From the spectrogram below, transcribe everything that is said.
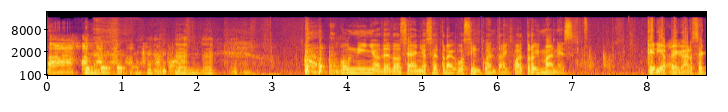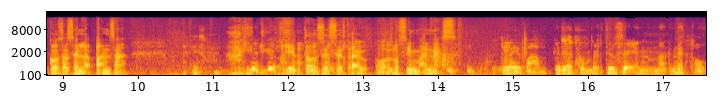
¡Ah! Un niño de 12 años se tragó 54 imanes. Quería pegarse cosas en la panza. Ay, Dios. Y entonces se tragó los imanes. Quería convertirse en Magneto.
